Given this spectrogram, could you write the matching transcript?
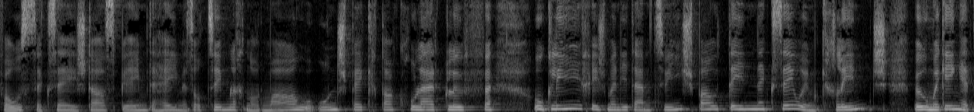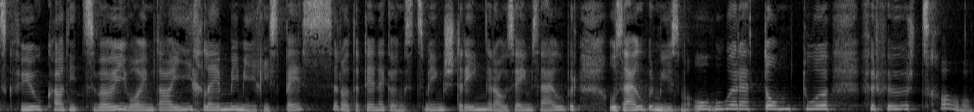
Von aussen gesehen ist das bei ihm daheim so ziemlich normal und unspektakulär gelaufen. Und gleich ist man in diesem Zwiespalt drinnen und im Clinch, weil man ging das Gefühl hatte, die zwei, die ihm da einklemmen, mich es besser, oder denen ging es zumindest strenger als ihm selber. Und selber müssen wir auch hure dumm tun, für zu kommen.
